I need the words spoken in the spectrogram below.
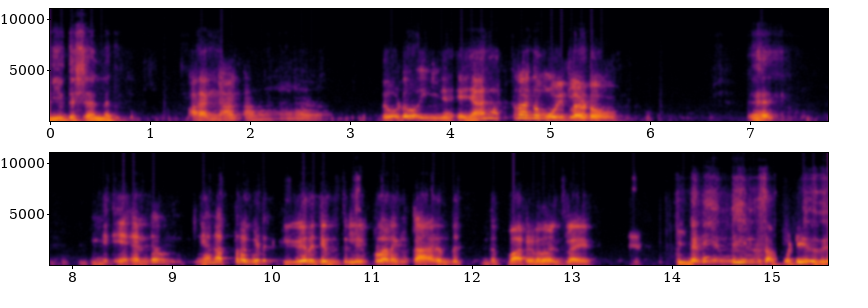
നീ ഉദ്ദേശിച്ച അല്ലത് അങ്ങ- ആ, ആ. ഡോ, ഡോ, ഞാൻ അത്ര അങ്ങ് പോയിട്ടില്ല കേട്ടോ. എന്റെ ഞാൻ അത്ര അങ്ങോട്ട് കേറി ചിന്തിച്ചില്ല ഇപ്പോഴാണെങ്കിൽ കാര്യം എന്ത് എന്താ പറയണത് മനസ്സിലായേ. പിന്നെ നീ എന്ത് ചെയ്യുന്നു സപ്പോർട്ട് ചെയ്തത്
